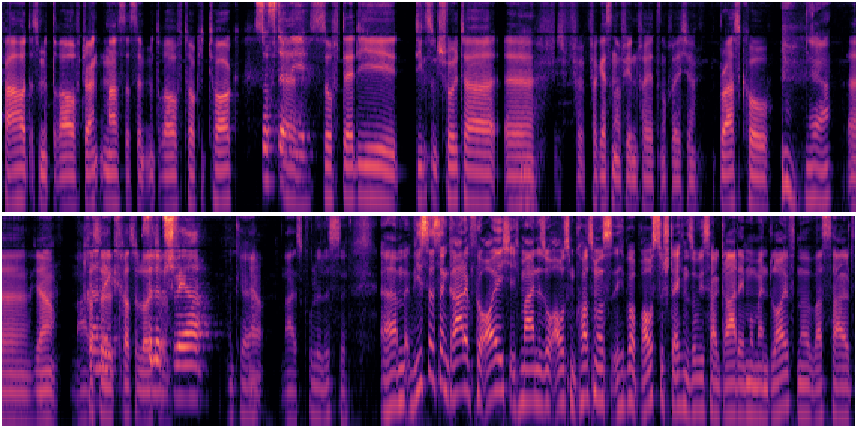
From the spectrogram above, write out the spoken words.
Farhot ist mit drauf, Drunken Masters sind mit drauf, Talkie Talk, Sufte äh, Suf Daddy, Dienst und Schulter, äh, ich ver vergessen auf jeden Fall jetzt noch welche. Brasco, Ja. äh, ja, Nice. krasse, krasse Leute. Philipp Schwer. Okay. Ja. Nice, coole Liste. Ähm, wie ist das denn gerade für euch? Ich meine, so aus dem Kosmos Hip-Hop rauszustechen, so wie es halt gerade im Moment läuft, ne? was halt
